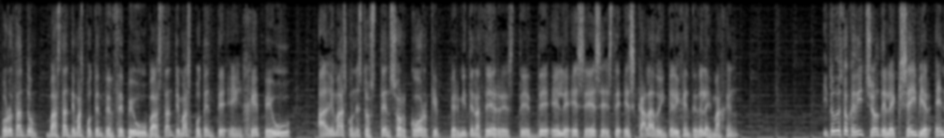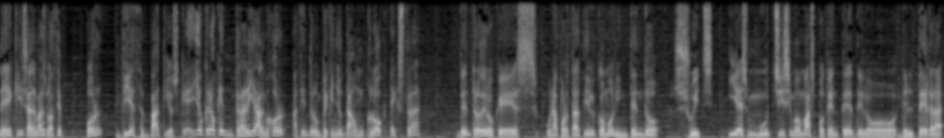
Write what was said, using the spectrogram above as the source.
Por lo tanto, bastante más potente en CPU, bastante más potente en GPU, además con estos Tensor Core que permiten hacer este DLSS, este escalado inteligente de la imagen. Y todo esto que he dicho del Xavier NX además lo hace por 10 vatios, que yo creo que entraría a lo mejor haciéndole un pequeño down clock extra dentro de lo que es una portátil como Nintendo Switch y es muchísimo más potente de lo del Tegra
